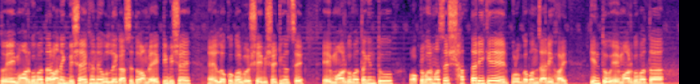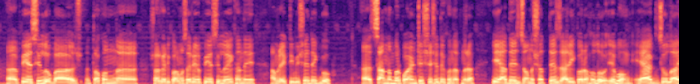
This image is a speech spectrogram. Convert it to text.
তো এই মর্গ ভাতার অনেক বিষয় এখানে উল্লেখ আছে, তো আমরা একটি বিষয় লক্ষ্য করব। সেই বিষয়টি হচ্ছে, এই মর্গ ভাতা কিন্তু অক্টোবর মাসের সাত তারিখে এর প্রজ্ঞাপন জারি হয়। কিন্তু এই মর্গ ভাতা পেয়েছিল বা তখন সরকারি কর্মচারীরা পেয়েছিল, এখানে আমরা একটি বিষয় দেখব। চার নম্বর পয়েন্টের শেষে দেখুন আপনারা। এ আদেশ জনস্বার্থে জারি করা হলো এবং এক জুলাই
